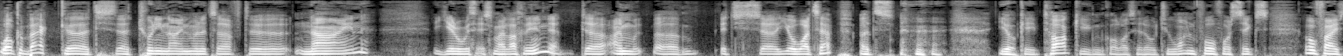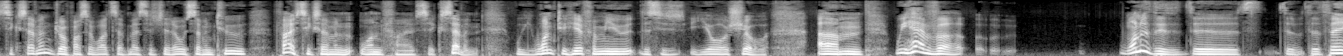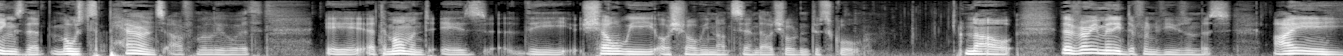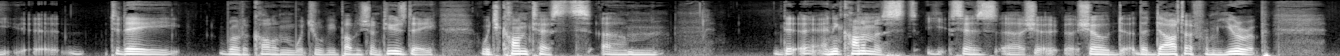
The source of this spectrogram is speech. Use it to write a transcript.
Welcome back. Uh, it's uh, 29 minutes after 9. You're with Ismail Lagardien. Uh, I'm, um, it's uh, your WhatsApp. It's your okay talk. You can call us at 021 446 0567. Drop us a WhatsApp message at 072 567 1567. We want to hear from you. This is your show. Um, we have uh, one of the, the the the things that most parents are familiar with at the moment is the shall we or shall we not send our children to school. Now, there are very many different views on this. I uh, today wrote a column which will be published on Tuesday, which contests. Um, the, an economist says uh, sh- showed the data from Europe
